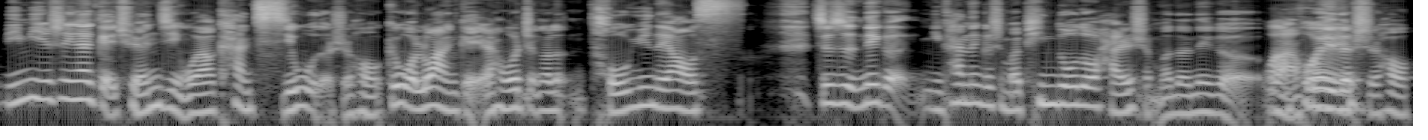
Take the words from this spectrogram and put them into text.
明明是应该给全景，我要看起舞的时候给我乱给，然后我整个头晕的要死，就是那个你看那个什么拼多多还是什么的那个晚会的时候。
